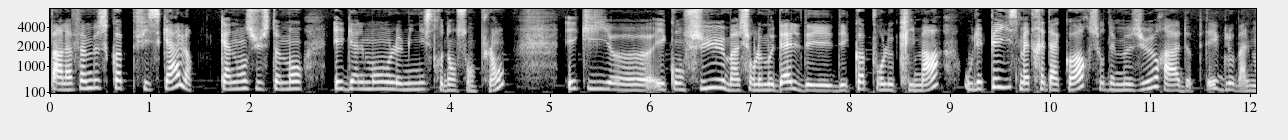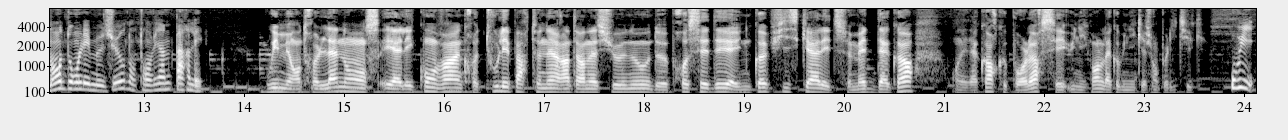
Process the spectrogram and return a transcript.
par la fameuse COP fiscale qu'annonce justement également le ministre dans son plan et qui euh, est conçu bah, sur le modèle des, des COP pour le climat, où les pays se mettraient d'accord sur des mesures à adopter globalement, dont les mesures dont on vient de parler. Oui, mais entre l'annonce et aller convaincre tous les partenaires internationaux de procéder à une COP fiscale et de se mettre d'accord, on est d'accord que pour l'heure, c'est uniquement de la communication politique. Oui,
